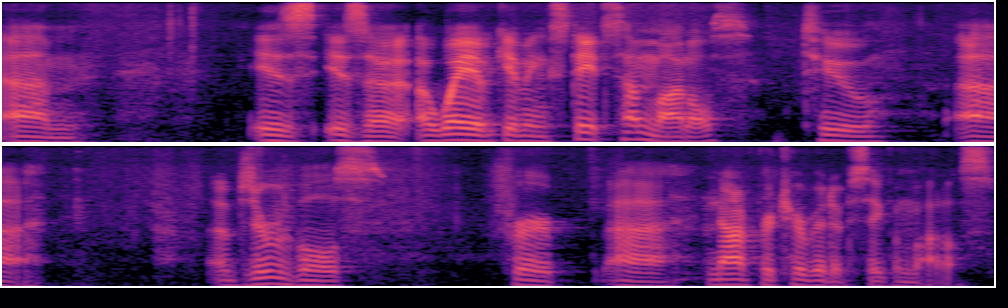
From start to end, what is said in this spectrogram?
um, is, is a, a, way of giving state sum models to uh, observables for uh, non-perturbative sigma models.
